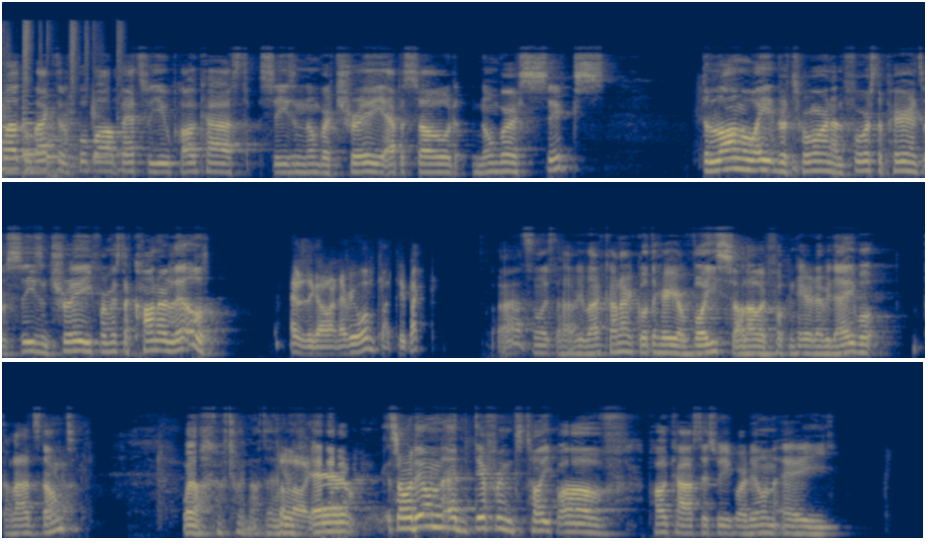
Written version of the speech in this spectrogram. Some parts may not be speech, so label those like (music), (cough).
Everyone. Welcome back to the Football Bets for You podcast, season number three, episode number six. The long-awaited return and first appearance of season three for Mr. Connor Little. How's it going, everyone? Glad to be back. Ah, it's nice to have you back, Connor. Good to hear your voice, although I fucking hear it every day, but the lads don't. Well, (laughs) I try not to. Um, so we're doing a different type of podcast this week. We're doing a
